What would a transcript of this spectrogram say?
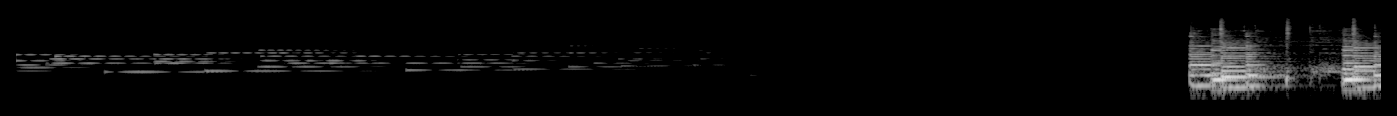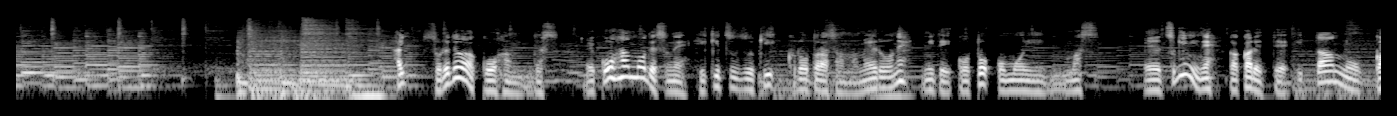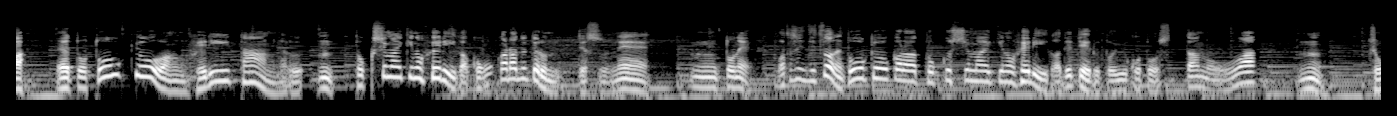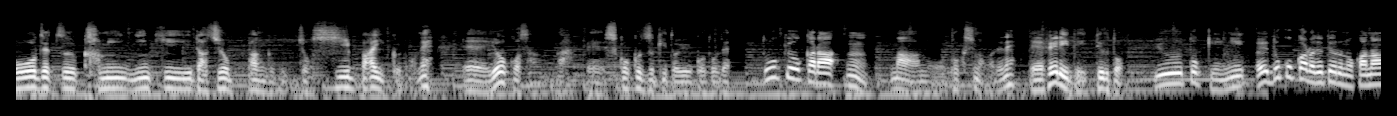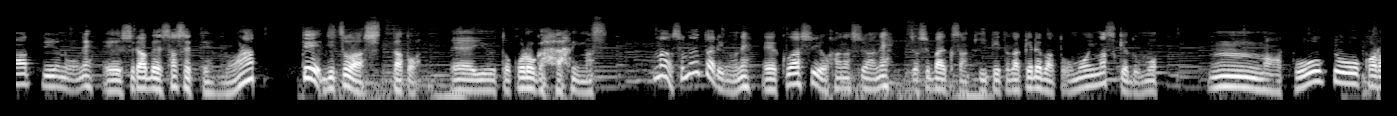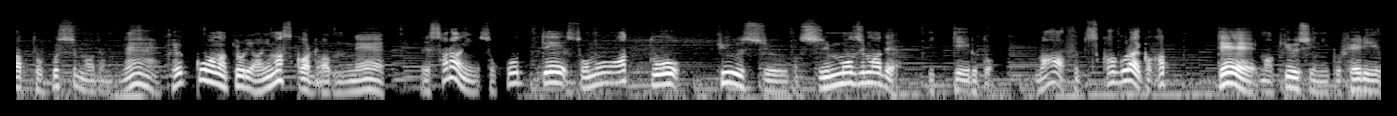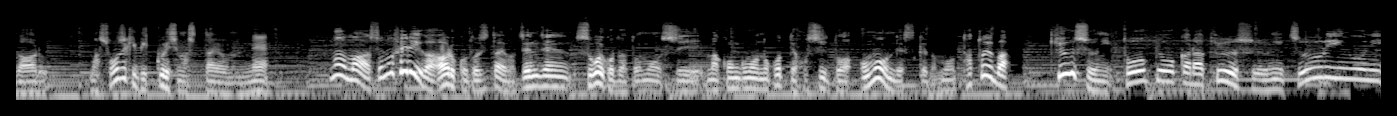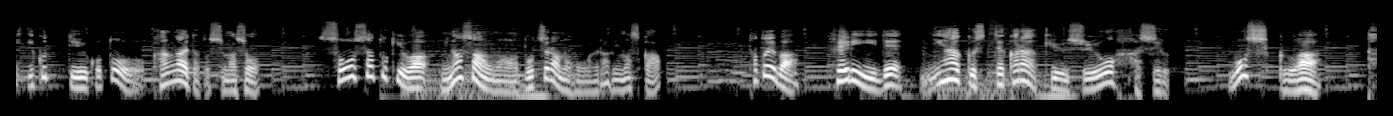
それでは後半です。え後半もですね、引き続き黒虎さんのメールをね、見ていこうと思います。えー、次にね、書かれていたのが、えっ、ー、と、東京湾フェリーターミナル、うん、徳島行きのフェリーがここから出てるんですね。うんとね、私実はね、東京から徳島行きのフェリーが出ているということを知ったのは、うん、超絶神人気ラジオ番組女子バイクのね、えー、陽子さんが、えー、四国好きということで、東京から、うん、まあ、あの、徳島までね、えー、フェリーで行ってるという時に、えー、どこから出てるのかなっていうのをね、えー、調べさせてもらって、実は知ったというところがあります。まあ、そのあたりのね、えー、詳しいお話はね、女子バイクさん聞いていただければと思いますけども、うん、まあ、東京から徳島でもね、結構な距離ありますからね。さらにそこで、その後、九州の新文字まで行っていると。まあ、2日ぐらいかかって、まあ、九州に行くフェリーがある。まあ、正直びっくりしましたよね。まあまあ、そのフェリーがあること自体は全然すごいことだと思うし、まあ今後も残ってほしいとは思うんですけども、例えば、九州に、東京から九州にツーリングに行くっていうことを考えたとしましょう。そうした時は、皆さんはどちらの方を選びますか？例えば、フェリーで2泊してから九州を走る。もしくは、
